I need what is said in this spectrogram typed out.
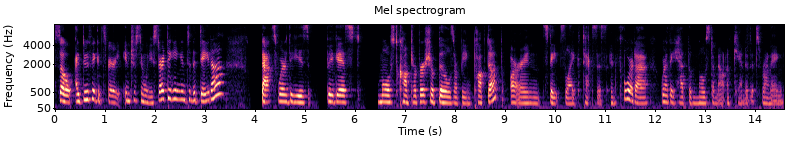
So I do think it's very interesting when you start digging into the data. That's where these biggest, most controversial bills are being popped up are in states like Texas and Florida, where they had the most amount of candidates running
